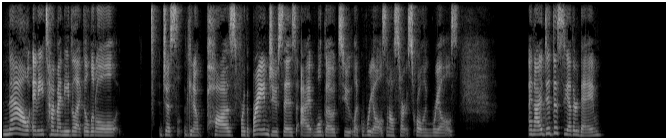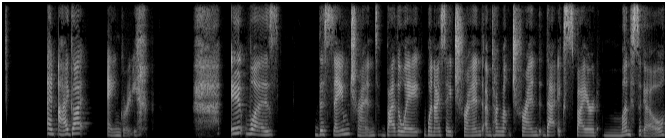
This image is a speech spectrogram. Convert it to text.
now anytime I need like a little just you know pause for the brain juices i will go to like reels and i'll start scrolling reels. And i did this the other day and i got angry. It was the same trend. By the way when i say trend i'm talking about trend that expired months ago.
